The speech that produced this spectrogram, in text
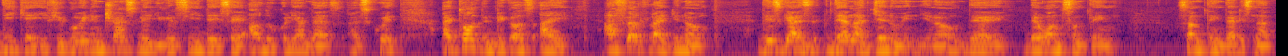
DK. If you go in and translate, you can see they say Aldo Colliander has, has quit. I told them because I I felt like you know these guys they're not genuine. You know, they they want something something that is not.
